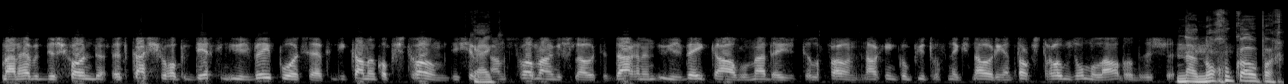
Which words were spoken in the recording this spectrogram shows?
Maar dan heb ik dus gewoon de, het kastje waarop ik 13 USB-poorts heb. Die kan ook op stroom. Je hebt aan de stroom aangesloten. Daar een USB-kabel naar deze telefoon. Nou, geen computer of niks nodig. En toch stroom zonder lader. Dus, uh, nou, nog goedkoper.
